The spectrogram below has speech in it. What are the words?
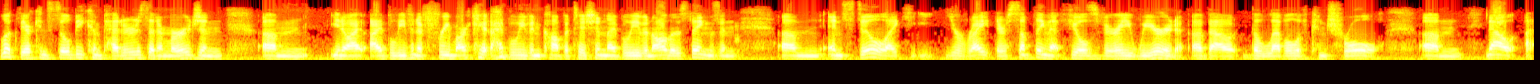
look, there can still be competitors that emerge. And, um, you know, I, I, believe in a free market. I believe in competition. I believe in all those things. And, um, and still, like, you're right. There's something that feels very weird about the level of control. Um, now, I,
